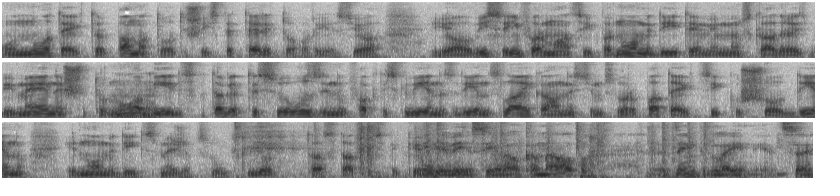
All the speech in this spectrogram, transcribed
un noteikti pamatoti šīs te teritorijas. Jo, jo visa informācija par nomedītiem, ja mums kādreiz bija mēneši tur -hmm. nobīdes, tad tagad es uzzinu faktiski vienas dienas laikā, un es jums varu pateikt, cik uz šo dienu ir nomedītas meža cūks. Ļoti tā statistika ir. Viņa viesi ievelkam elpu. Zintra Lēniece,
